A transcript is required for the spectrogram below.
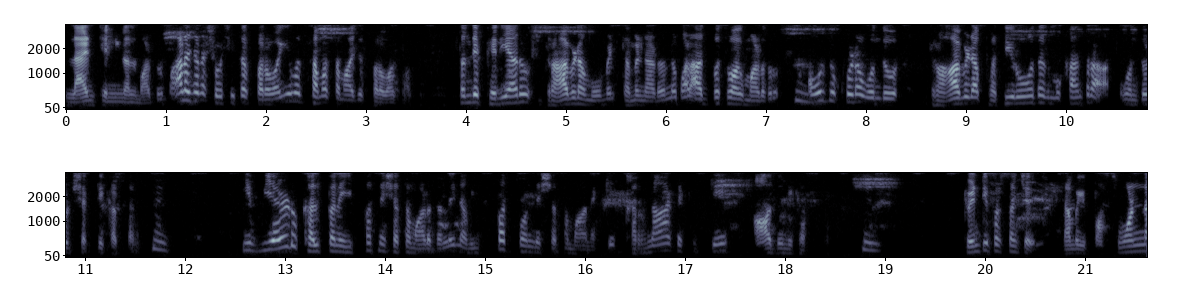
ಲ್ಯಾಂಡ್ ಟೆನ್ನಿಂಗ್ನಲ್ಲಿ ಮಾಡಿದ್ರು ಬಹಳ ಜನ ಶೋಷಿತರ ಪರವಾಗಿ ಒಂದು ಸಮ ಸಮಾಜದ ಪರವಾಗಿ ಮಾಡಿದ್ರು. ತಂದೆ ಪೆರಿಯಾರು ದ್ರಾವಿಡ ಮೂವ್ಮೆಂಟ್ ತಮಿಳುನಾಡನ್ನು ಬಹಳ ಅದ್ಭುತವಾಗಿ ಮಾಡಿದ್ರು. ಅವ್ರದ್ದು ಕೂಡ ಒಂದು ದ್ರಾವಿಡ ಪ್ರತಿರೋಧದ ಮುಖಾಂತರ ಒಂದ್ ದೊಡ್ಡ ಶಕ್ತಿ ಕಟ್ತಾರೆ. ಇವೆರಡು ಕಲ್ಪನೆ ಇಪ್ಪತ್ತನೇ ಶತಮಾನದಲ್ಲಿ ನಾವು ಇಪ್ಪತ್ತೊಂದನೇ ಶತಮಾನಕ್ಕೆ ಕರ್ನಾಟಕಕ್ಕೆ ಆಧುನಿಕ. ಟ್ವೆಂಟಿ ಫಸ್ಟ್ ಸೆಂಚುರಿ ನಮಗೆ ಬಸವಣ್ಣ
